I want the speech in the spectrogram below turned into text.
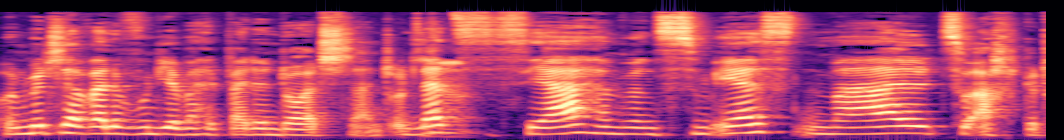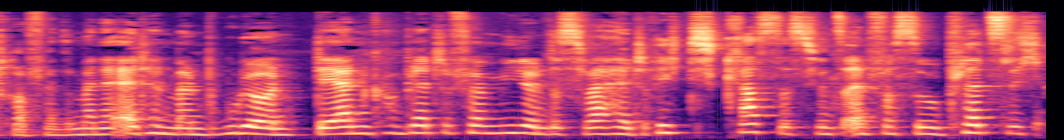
Und mittlerweile wohnen die aber halt beide in Deutschland. Und letztes ja. Jahr haben wir uns zum ersten Mal zu acht getroffen. Also meine Eltern, mein Bruder und deren komplette Familie. Und das war halt richtig krass, dass wir uns einfach so plötzlich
